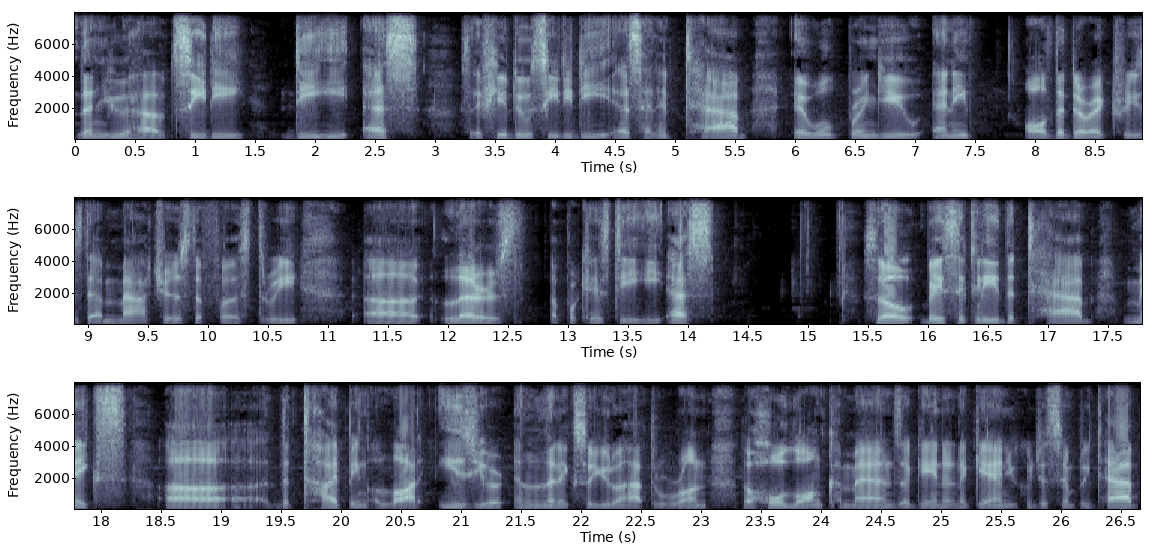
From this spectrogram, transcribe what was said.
Then you have cd, des. So if you do cd, des and hit tab, it will bring you any all the directories that matches the first three uh, letters uppercase D E S. So basically the tab makes uh, the typing a lot easier in Linux. So you don't have to run the whole long commands again and again. You could just simply tab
